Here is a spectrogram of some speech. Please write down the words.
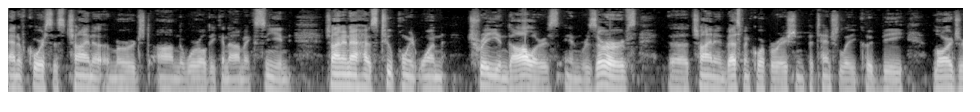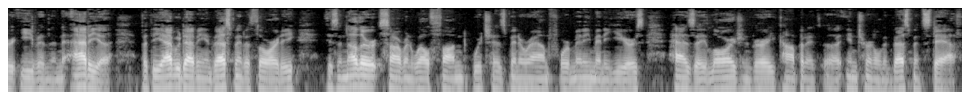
and of course as China emerged on the world economic scene. China now has $2.1 trillion in reserves. Uh, China Investment Corporation potentially could be larger even than ADIA. But the Abu Dhabi Investment Authority is another sovereign wealth fund which has been around for many, many years, has a large and very competent uh, internal investment staff.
